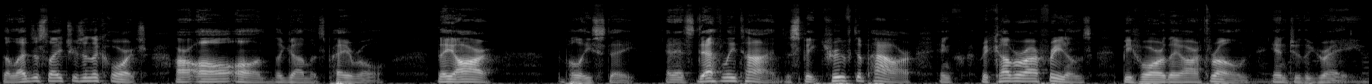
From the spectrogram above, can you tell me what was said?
the legislatures, and the courts are all on the government's payroll. They are the police state. And it's definitely time to speak truth to power and recover our freedoms before they are thrown into the grave.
